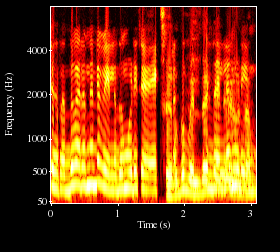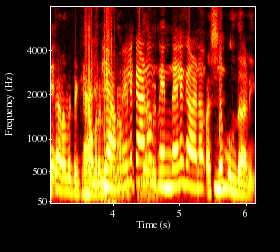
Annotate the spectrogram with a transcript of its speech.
ചെറുത് വരുന്നുണ്ട് വലുതും കൂടി. ചെറുതും ഉണ്ട്. കാണാൻ പറ്റും. ക്യാമറയിൽ കാണാം. എന്തായാലും കാണാം. പക്ഷെ മുന്താണി.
